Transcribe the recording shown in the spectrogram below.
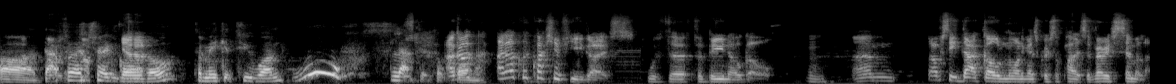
Ah, that first Trent goal Yeah. though to make it two one. Woo! Slapped it top I corner. got, I got a quick question for you guys with the Fabinho goal. Hmm. Um, obviously, that goal and the one against Crystal Palace are very similar.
